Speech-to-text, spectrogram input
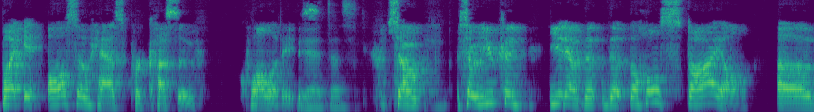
but it also has percussive qualities. Yeah, it does. So so you could, you know, the the, the whole style of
